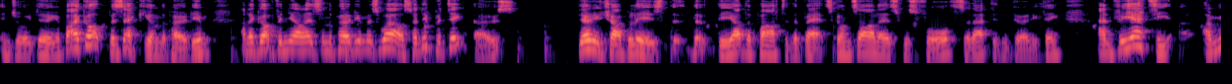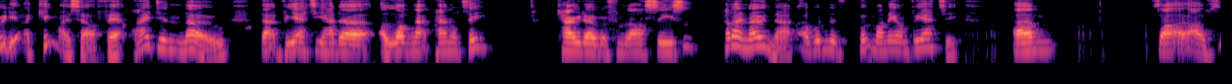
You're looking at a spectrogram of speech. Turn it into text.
enjoy doing it. But I got Bezzecchi on the podium and I got Vinales on the podium as well. So I did predict those. The only trouble is that the, the other part of the bets, Gonzalez was fourth, so that didn't do anything. And Vietti, I'm really, I kicked myself here. I didn't know that Vietti had a, a long lap penalty carried over from last season. Had I known that, I wouldn't have put money on Vietti. Um, so I, I was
